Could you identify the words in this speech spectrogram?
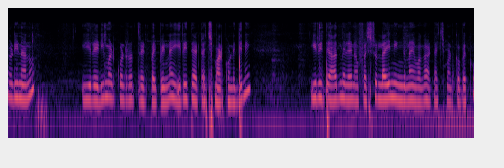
ನೋಡಿ ನಾನು ಈ ರೆಡಿ ಮಾಡ್ಕೊಂಡಿರೋ ಥ್ರೆಡ್ ಪೈಪಿಂಗ್ನ ಈ ರೀತಿ ಅಟ್ಯಾಚ್ ಮಾಡ್ಕೊಂಡಿದ್ದೀನಿ. ಈ ರೀತಿ ಆದಮೇಲೆ ನಾವು ಫಸ್ಟು ಲೈನಿಂಗ್ನ ಇವಾಗ ಅಟ್ಯಾಚ್ ಮಾಡ್ಕೋಬೇಕು.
